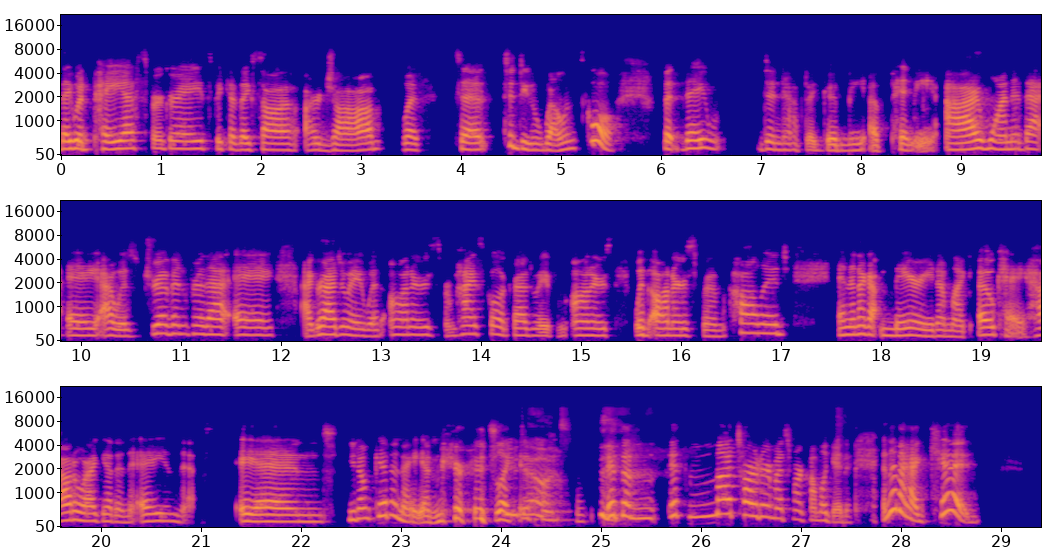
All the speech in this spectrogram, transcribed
they would pay us for grades because they saw our job was to to do well in school, but they didn't have to give me a penny. I wanted that A. I was driven for that A. I graduated with honors from high school. I graduated from honors with honors from college. And then I got married. I'm like, okay, how do I get an A in this? And you don't get an A in marriage. Like you don't. it's, it's a it's much harder, much more complicated. And then I had kids.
